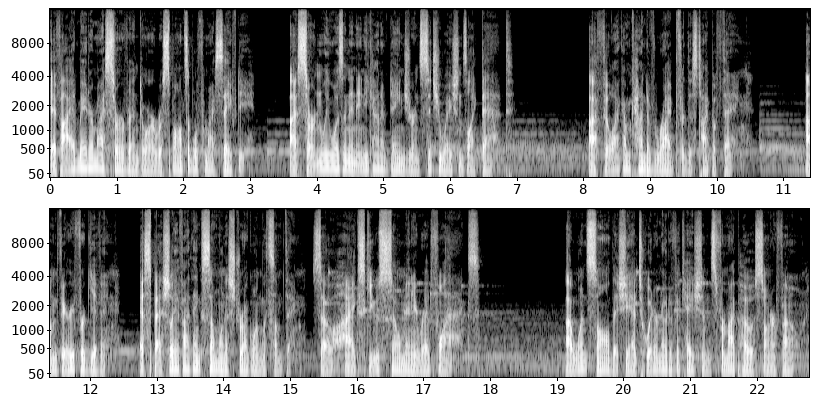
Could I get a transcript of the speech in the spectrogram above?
If I had made her my servant or responsible for my safety, I certainly wasn't in any kind of danger in situations like that. I feel like I'm kind of ripe for this type of thing. I'm very forgiving, especially if I think someone is struggling with something, so I excuse so many red flags. I once saw that she had Twitter notifications for my posts on her phone.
